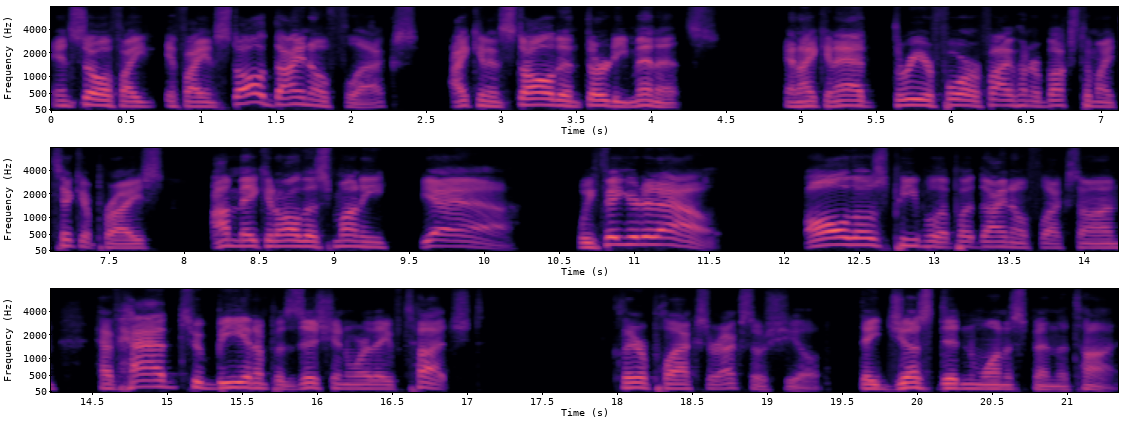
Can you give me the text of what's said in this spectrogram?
And so if I if I install Dynoflex, I can install it in 30 minutes and I can add 3 or 4 or 500 bucks to my ticket price. I'm making all this money. Yeah. We figured it out. All those people that put Dynoflex on have had to be in a position where they've touched Clearplex or ExoShield. They just didn't want to spend the time.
